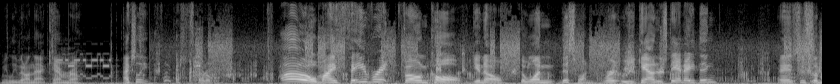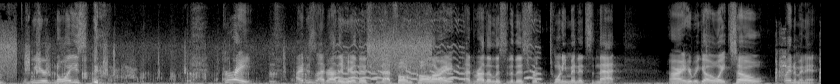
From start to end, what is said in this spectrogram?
me leave it on that camera. Actually, I feel like I should start over. Oh, my favorite phone call. You know, the one, this one, where, where you can't understand anything. And it's just some weird noise. Great. I just, I'd rather hear this than that phone call, all right? I'd rather listen to this for 20 minutes than that. All right, here we go. Wait, so, wait a minute.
